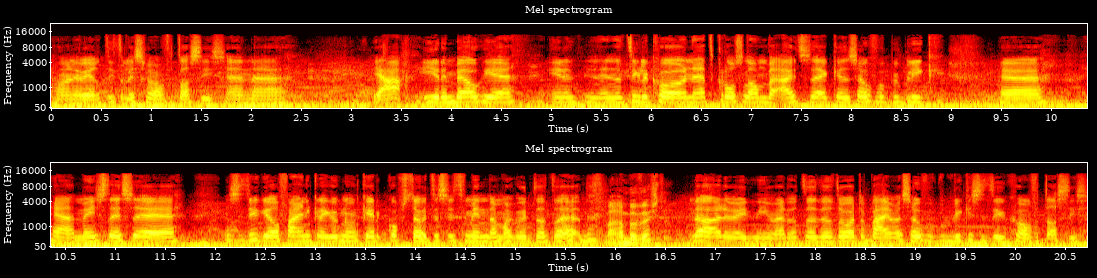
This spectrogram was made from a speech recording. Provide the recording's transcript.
Gewoon een wereldtitel is gewoon fantastisch. En ja, hier in België, in, het, in natuurlijk gewoon het crossland bij uitstek, zoveel publiek. Ja, het meeste is, is natuurlijk heel fijn. Ik kreeg ook nog een keer de kopstoot, dus iets minder. Maar goed, dat... Uh, maar een bewuste? Nou, dat weet ik niet, maar dat, dat hoort erbij. Maar zoveel publiek is natuurlijk gewoon fantastisch.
